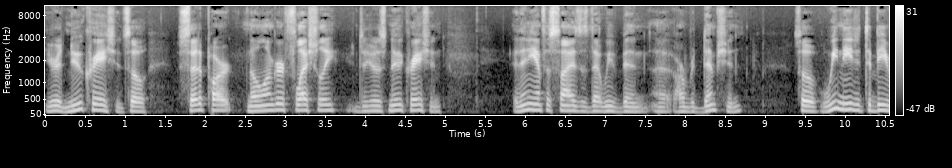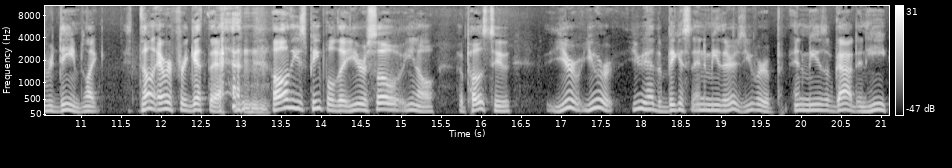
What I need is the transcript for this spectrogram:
you're a new creation. So set apart, no longer fleshly, just new creation. And then he emphasizes that we've been uh, our redemption. So we needed to be redeemed. Like, don't ever forget that. Mm-hmm. All these people that you're so, you know, opposed to, you're you're you had the biggest enemy there is. You were enemies of God, and he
